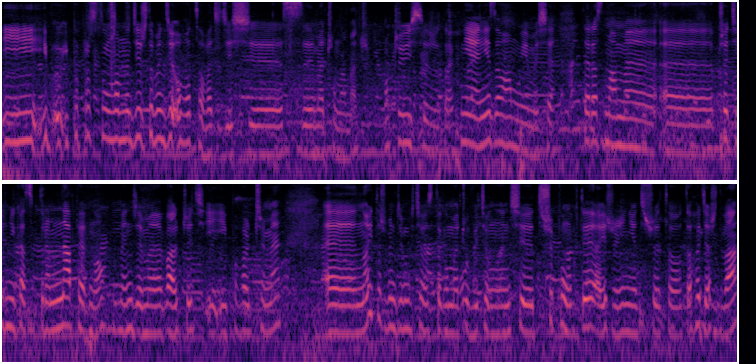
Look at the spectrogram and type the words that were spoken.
I, i, I po prostu mam nadzieję, że to będzie owocować gdzieś e, z meczu na mecz. Oczywiście, że tak. Nie, nie załamujemy się. Teraz mamy e, przeciwnika, z którym na pewno będziemy walczyć i, i powalczymy. E, no i też będziemy chciały z tego meczu wyciągnąć trzy punkty, a jeżeli nie trzy, to, to chociaż dwa.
